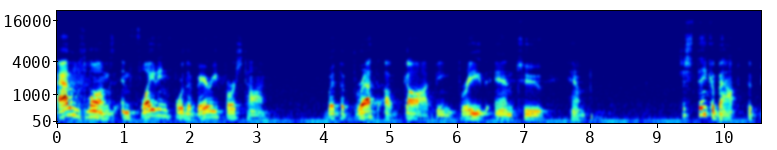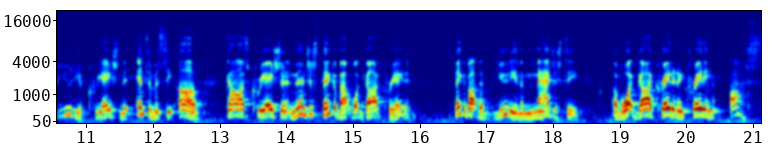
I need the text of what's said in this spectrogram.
Adam's lungs inflating for the very first time with the breath of God being breathed into him. Just think about the beauty of creation, the intimacy of God's creation, and then just think about what God created. Think about the beauty and the majesty of what God created in creating us.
